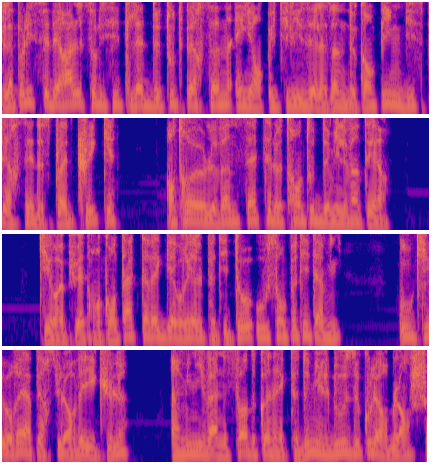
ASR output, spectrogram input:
la police fédérale sollicite l'aide de toute personne ayant utilisé la zone de camping dispersée de Spread Creek entre le 27 et le 30 août 2021, qui aurait pu être en contact avec Gabriel Petito ou son petit ami, ou qui aurait aperçu leur véhicule, un minivan Ford Connect 2012 de couleur blanche,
